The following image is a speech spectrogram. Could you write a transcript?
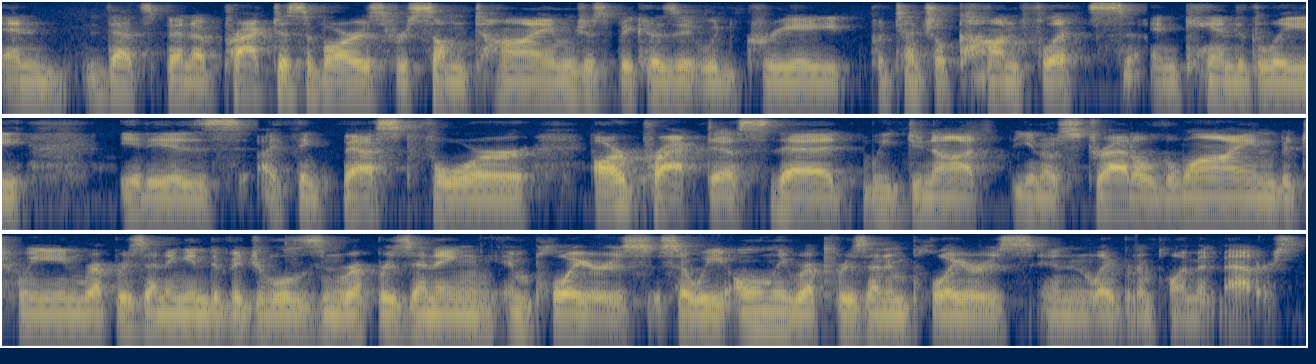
And that's been a practice of ours for some time just because it would create potential conflicts. And candidly, it is i think best for our practice that we do not you know straddle the line between representing individuals and representing employers so we only represent employers in labor and employment matters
